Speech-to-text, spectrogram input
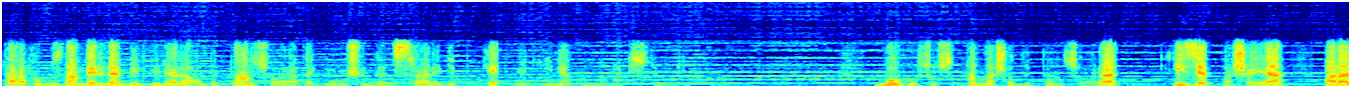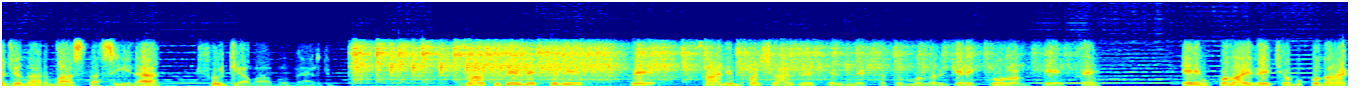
tarafımızdan verilen bilgileri aldıktan sonra da görüşünde ısrar edip etmediğini anlamak istiyordu. Bu husus anlaşıldıktan sonra İzzet Paşa'ya aracılar vasıtasıyla şu cevabı verdim. Zatı devletleri ve Salim Paşa Hazretlerinde katılmaları gerekli olan heyette en kolay ve çabuk olarak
